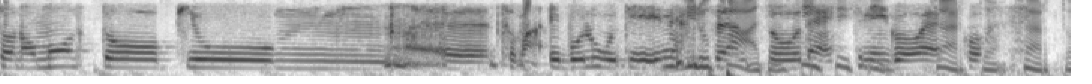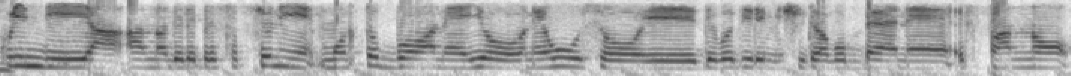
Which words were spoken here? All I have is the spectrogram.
sono molto più mh, eh, insomma, evoluti nel senso sì, sì, sì, tecnico. ecco. certo, certo. Quindi ha- hanno delle prestazioni molto buone, io ne uso e devo dire mi ci trovo bene e fanno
